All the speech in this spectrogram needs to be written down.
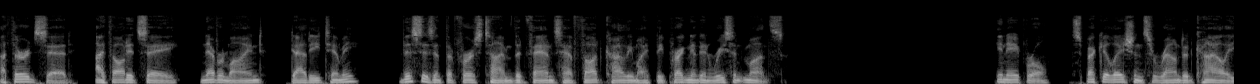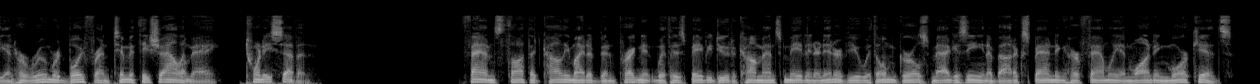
A third said, I thought it's a, never mind, Daddy Timmy? This isn't the first time that fans have thought Kylie might be pregnant in recent months. In April, speculation surrounded Kylie and her rumored boyfriend Timothy Chalamet, 27. Fans thought that Kylie might have been pregnant with his baby due to comments made in an interview with HommeGirls magazine about expanding her family and wanting more kids.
